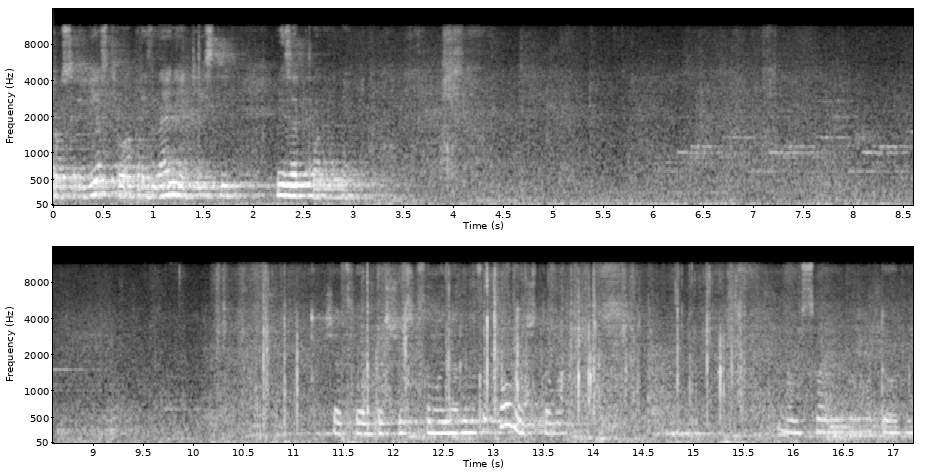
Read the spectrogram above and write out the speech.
Росреестру о признании действий незаконными. Сейчас я обращусь к самой нормы закона, чтобы нам с вами было удобно.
